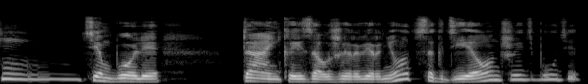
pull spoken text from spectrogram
Хм, тем более Танька из Алжира вернется, где он жить будет?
